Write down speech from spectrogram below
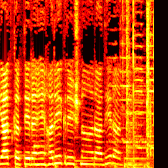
याद करते रहें। हरे कृष्णा, राधे राधे।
